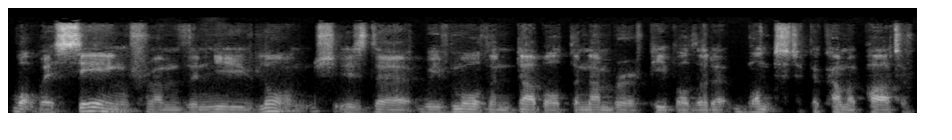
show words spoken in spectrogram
what we're seeing from the new launch is that we've more than doubled the number of people that want to become a part of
